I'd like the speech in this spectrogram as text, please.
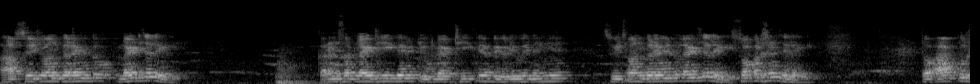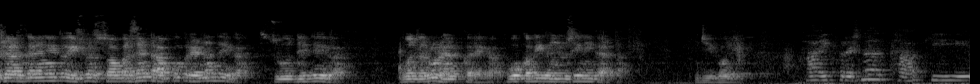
आप स्विच ऑन करेंगे तो लाइट जलेगी। करंट सप्लाई ठीक है, ट्यूबलाइट ठीक है, बिगड़ी हुई नहीं है। स्विच ऑन करेंगे तो लाइट जलेगी, सौ परसेंट जलेगी। तो आप पुरुषार्थ करेंगे तो ईश्वर सौ परसेंट आपको प्रेरणा देगा, सुबुद्धि देगा। वो ज़रूर हेल्प करेगा। वो कभी कंजूसी नहीं करता। जी बोलिए। हाँ एक प्रश्न था कि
